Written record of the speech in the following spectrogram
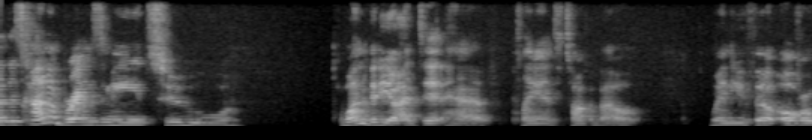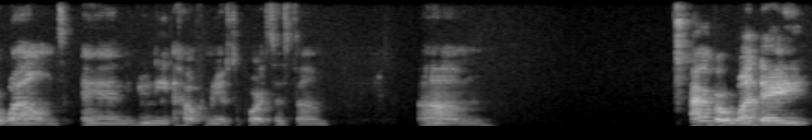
But this kind of brings me to one video I did have planned to talk about when you feel overwhelmed and you need help from your support system. Um, I remember one day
